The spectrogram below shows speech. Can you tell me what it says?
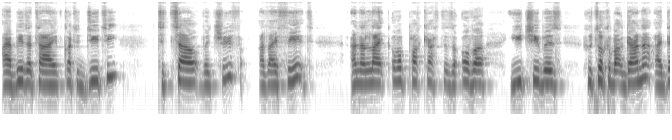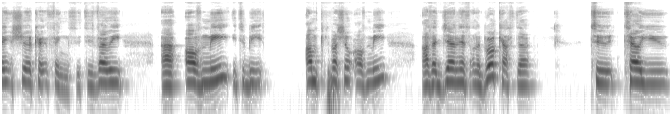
I believe that I've got a duty to tell the truth as I see it. And unlike other podcasters or other YouTubers who talk about Ghana, I don't sugarcoat things. It is very uh, of me, it would be unprofessional of me as a journalist and a broadcaster to tell you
